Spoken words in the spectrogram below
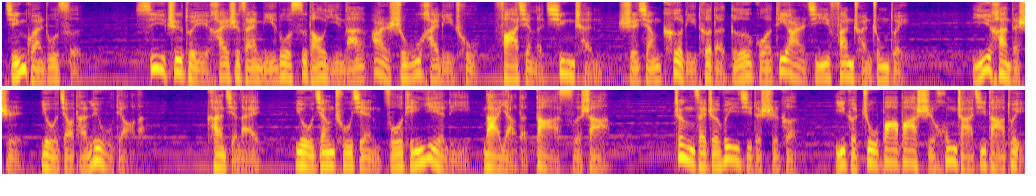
尽管如此。C 支队还是在米洛斯岛以南二十五海里处发现了清晨驶向克里特的德国第二级帆船中队。遗憾的是，又叫他溜掉了。看起来又将出现昨天夜里那样的大厮杀。正在这危急的时刻，一个朱八八式轰炸机大队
